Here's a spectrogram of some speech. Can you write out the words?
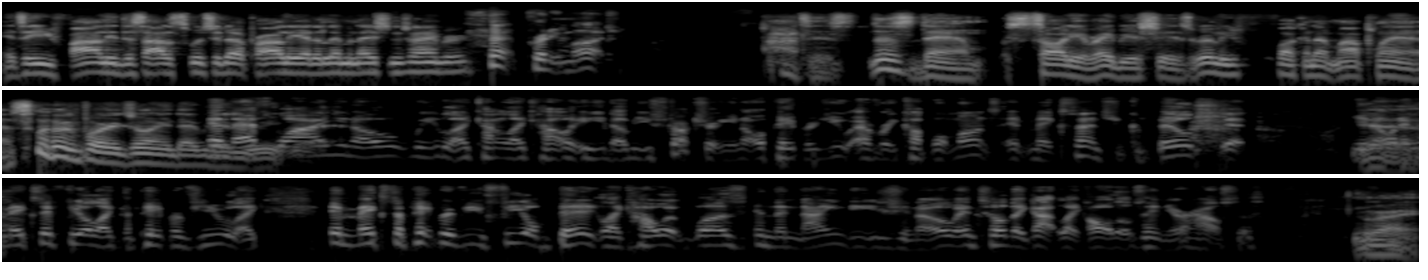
until you finally decide to switch it up, probably at Elimination Chamber. Pretty much. Ah, I just this damn Saudi Arabia shit is really fucking up my plans for enjoying WWE. And that's why you know we like kind of like how AEW structure. You know, a pay per view every couple months. It makes sense. You can build it. You yeah. know, and it makes it feel like the pay per view, like it makes the pay per view feel big, like how it was in the '90s. You know, until they got like all those in your houses. Right.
